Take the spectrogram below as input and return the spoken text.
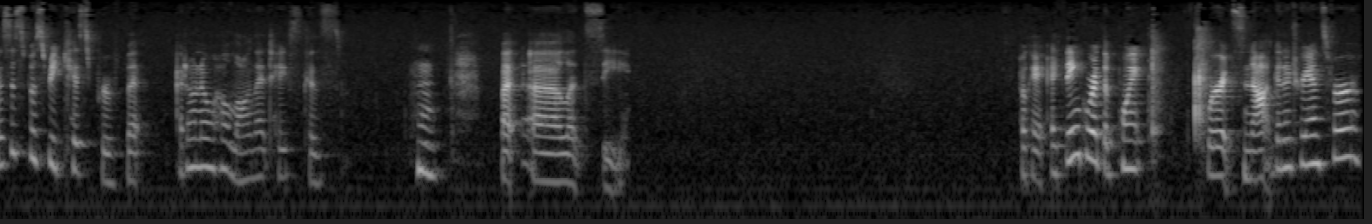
says it's supposed to be kiss proof, but I don't know how long that takes because, hmm. But uh, let's see. Okay, I think we're at the point where it's not gonna transfer,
